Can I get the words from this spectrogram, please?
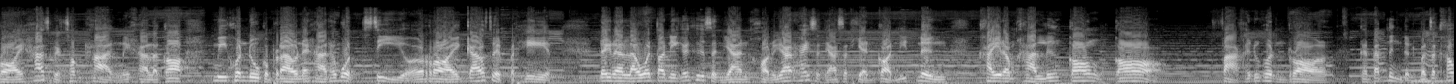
351 ช่องทางนะคะแล้วก็มีคนดูกับเรานะคะทั้งหมด 491 ประเทศ ดังนั้นแล้ววันตอนนี้ก็คือสัญญาณขออนุญาตให้สัญญาณเสถียรก่อนนิดนึง ใครรำคาญเรื่องกล้องก็ฝากให้ทุกคนรอกันแป๊บหนึ่งเดี๋ยวมันจะเข้า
